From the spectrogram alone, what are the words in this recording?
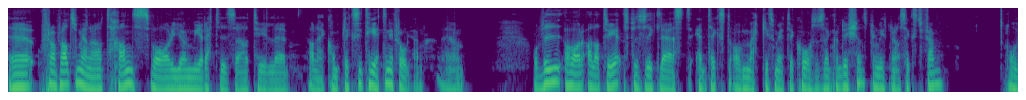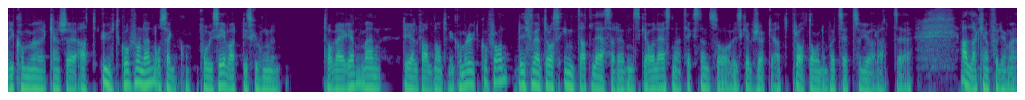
Eh, framförallt så menar han att hans svar gör mer rättvisa till den här komplexiteten i frågan. Och vi har alla tre specifikt läst en text av Mackie som heter Causes and Conditions från 1965. Och vi kommer kanske att utgå från den och sen får vi se vart diskussionen tar vägen. Men det är i alla fall något vi kommer utgå från. Vi förväntar oss inte att läsaren ska ha läst den här texten, så vi ska försöka att prata om den på ett sätt som gör att eh, alla kan följa med.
